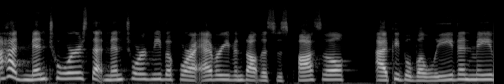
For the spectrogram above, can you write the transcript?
I had mentors that mentored me before I ever even thought this was possible. I had people believe in me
